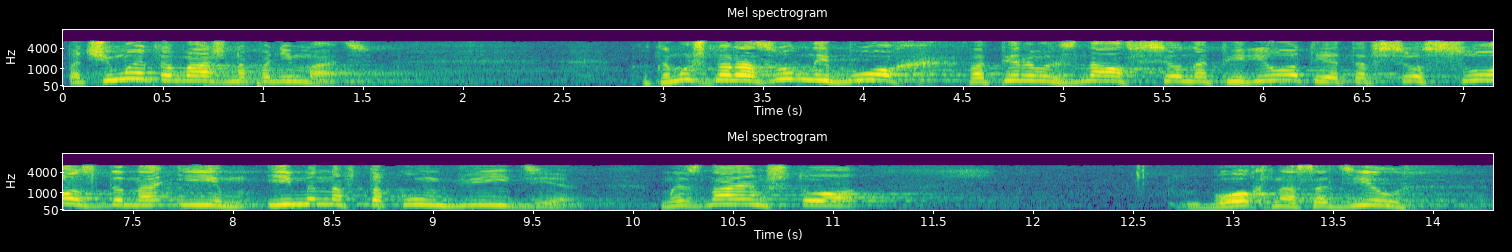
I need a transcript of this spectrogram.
Почему это важно понимать? Потому что разумный Бог, во-первых, знал все наперед, и это все создано им, именно в таком виде. Мы знаем, что Бог насадил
